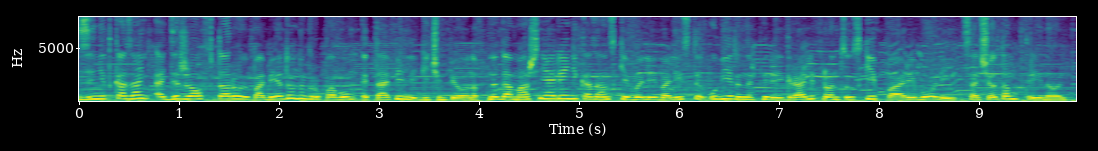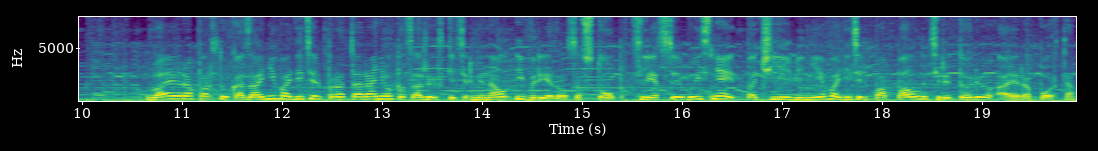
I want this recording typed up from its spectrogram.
«Зенит Казань» одержал вторую победу на групповом этапе Лиги чемпионов. На домашней арене казанские волейболисты уверенно переиграли французские пари волей со счетом 3-0. В аэропорту Казани водитель протаранил пассажирский терминал и врезался в столб. Следствие выясняет, по чьей вине водитель попал на территорию аэропорта.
